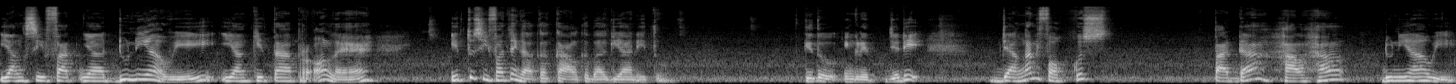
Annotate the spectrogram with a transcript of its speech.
yang sifatnya duniawi yang kita peroleh itu sifatnya nggak kekal kebahagiaan itu. Gitu Ingrid. Jadi jangan fokus pada hal-hal duniawi.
